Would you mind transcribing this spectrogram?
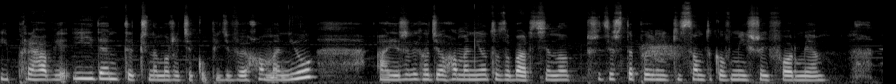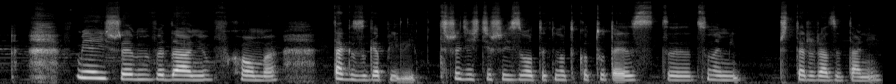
i prawie identyczne możecie kupić w Homeniu. A jeżeli chodzi o Homeniu, to zobaczcie, no przecież te pojemniki są tylko w mniejszej formie. w mniejszym wydaniu w Home. Tak zgapili. 36 zł, no tylko tutaj jest y, co najmniej 4 razy taniej.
